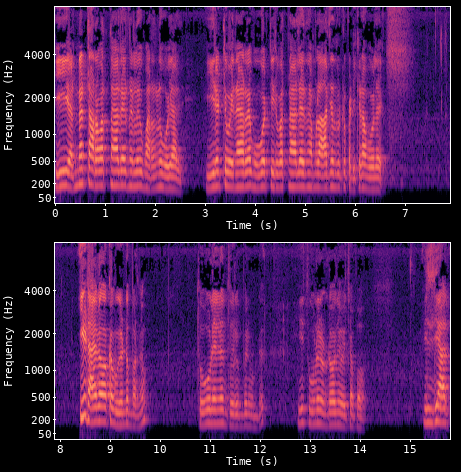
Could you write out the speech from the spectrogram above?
ഈ എണ്ണട്ട് അറുപത്തിനാല് എന്നുള്ളത് മറന്നുപോയാൽ ഈരട്ട് പതിനാറ് മൂവട്ട് ഇരുപത്തിനാല് എന്ന് നമ്മൾ ആദ്യം തൊട്ട് പഠിക്കണ പോലെ ഈ ഡയലോഗൊക്കെ വീണ്ടും പറഞ്ഞു. തൂണിലും തുരുമ്പിലും ഉണ്ട്. ഈ തൂണിലുണ്ടോ എന്ന് ചോദിച്ചപ്പോൾ ഇല്ല.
